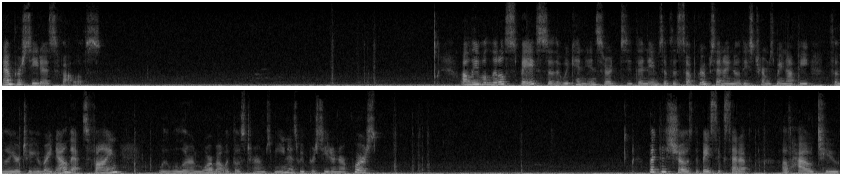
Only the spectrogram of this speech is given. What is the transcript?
and proceed as follows. I'll leave a little space so that we can insert the names of the subgroups, and I know these terms may not be familiar to you right now. That's fine. We will learn more about what those terms mean as we proceed in our course. But this shows the basic setup of how to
